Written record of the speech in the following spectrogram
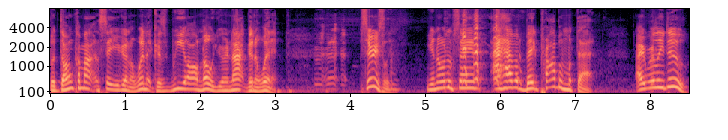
But don't come out and say you're going to win it because we all know you're not going to win it. Seriously. You know what I'm saying? I have a big problem with that. I really do.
